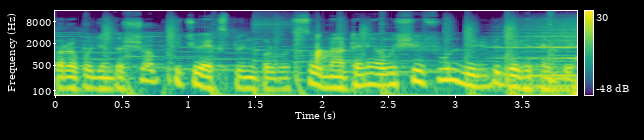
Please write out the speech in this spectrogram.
করা পর্যন্ত সব কিছু এক্সপ্লেন করব। সো না টেনে অবশ্যই ফুল ভিডিওটি দেখে থাকবেন।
